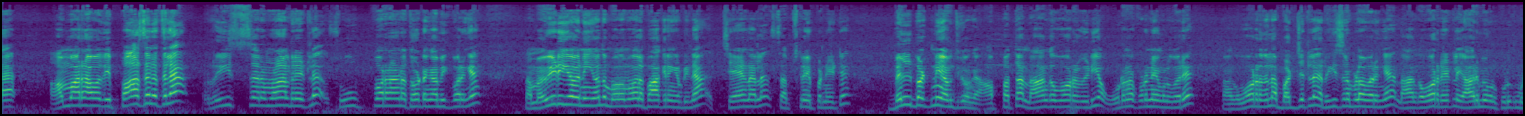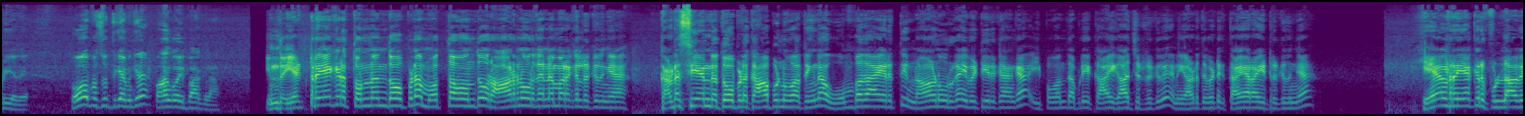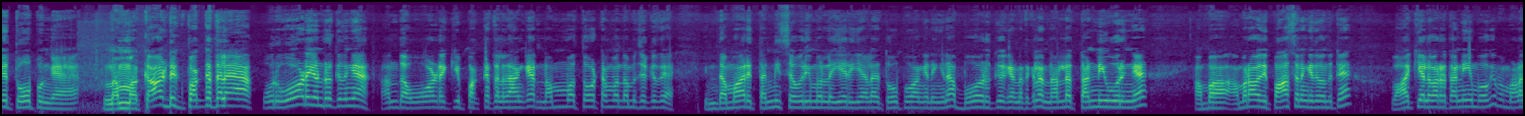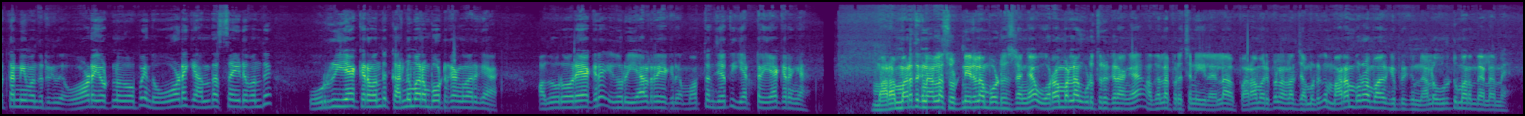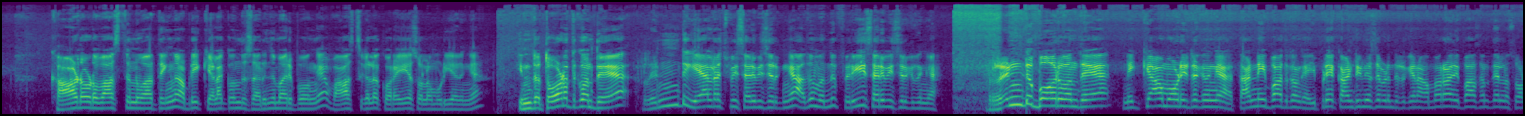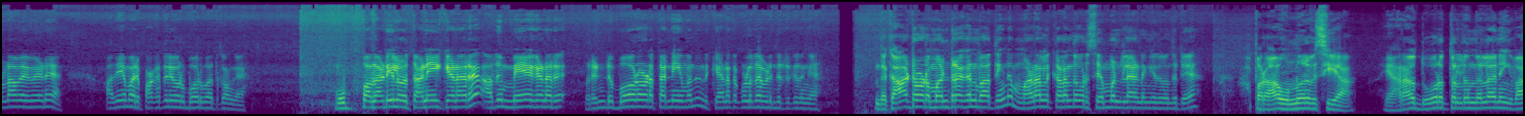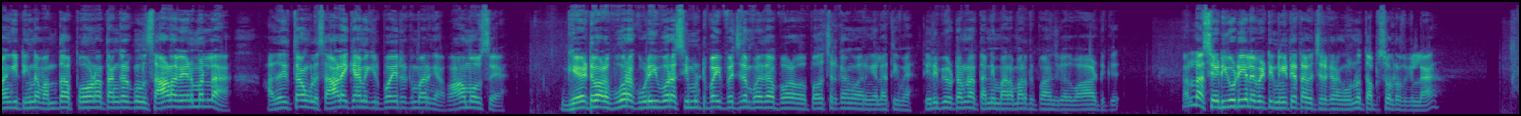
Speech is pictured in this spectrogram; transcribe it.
அமராவதி பாசனத்தில் ரீசனபிளான ரேட்டில் சூப்பரான தோட்டம் காமிக்க போகிறீங்க நம்ம வீடியோ நீங்கள் வந்து முத முதல்ல பார்க்குறீங்க அப்படின்னா சேனலை சப்ஸ்கிரைப் பண்ணிவிட்டு பெல் பட்டனையும் அமைச்சுக்கோங்க. அப்போ தான் நாங்கள் ஓடுற வீடியோ உடனுக்குடனே உங்களுக்கு வரும். நாங்கள் ஓடுறதுல பட்ஜெட்டில் ரீசனபிளாக வருங்க. நாங்கள் ஓடுற ரேட்டில் யாருமே உங்களுக்கு கொடுக்க முடியாது. தோப்பை சுற்றி காமிக்கிறேன். வாங்க போய் பார்க்கலாம். இந்த எட்டரை ஏக்கர் தொன்னந்தோப்புல மொத்தம் வந்து ஒரு அறுநூறு தென்னை மரங்கள் இருக்குதுங்க. கடைசியாக இந்த தோப்புல காப்புன்னு பார்த்தீங்கன்னா ஒன்பதாயிரத்தி நானூறு காய் வெட்டியிருக்காங்க. இப்போ வந்து அப்படியே காய் காய்ச்சிட்டு இருக்குது. நீ அடுத்த வீட்டுக்கு தயாராகிட்டு இருக்குதுங்க. ஏழரை ஏக்கர் ஃபுல்லாகவே தோப்புங்க. நம்ம காட்டுக்கு பக்கத்தில் ஒரு ஓடை ஒன்று இருக்குதுங்க. அந்த ஓடைக்கு பக்கத்தில் தாங்க நம்ம தோட்டம் வந்து அமைச்சிருக்குது இந்த மாதிரி தண்ணி சௌகரியம் உள்ள ஏரியால தோப்பு வாங்கினீங்கன்னா போருக்கு கிணத்துக்கெல்லாம் நல்ல தண்ணி ஊருங்க. அம்மா அமராவதி பாசனங்க இது வந்துட்டு வாக்கியில் வர தண்ணியும் போக இப்போ மழை தண்ணியும் வந்துட்டு இருக்குது ஓடை ஒட்டினது போப்போ இந்த ஓடைக்கு அந்த சைடு வந்து ஒரு ஏக்கர் வந்து கண்ணு மரம் போட்டிருக்காங்க பாருங்க. அது ஒரு ஒரு ஏக்கர் இது ஒரு ஏழரை ஏக்கர். மொத்தம் சேர்த்து எட்டரை ஏக்கருங்க. மரம் மரத்துக்கு நல்லா சொட்டு நீரெல்லாம் போட்டு வச்சுட்டாங்க. உரமெல்லாம் கொடுத்துருக்காங்க அதெல்லாம் பிரச்சனை இல்லை. எல்லாம் பராமரிப்பெல்லாம் நல்லா ஜம்மு இருக்கு. மரம் பூரா பாருங்க எப்படி இருக்கு? நல்ல உருட்டு மரம் தான் எல்லாமே. காடோட வாஸ்துன்னு பார்த்தீங்கன்னா அப்படியே கிழக்கு வந்து சரிஞ்ச மாதிரி போங்க. வாஸ்துக்கெல்லாம் குறைய சொல்ல முடியாதுங்க. இந்த தோட்டத்துக்கு வந்து ரெண்டு ஏழு ஹெச்பி சர்வீஸ் இருக்குங்க. அதுவும் வந்து ஃப்ரீ சர்வீஸ் இருக்குதுங்க. ரெண்டு போர் வந்து நிக்காம ஓடிட்டு இருக்குங்க தண்ணி பார்த்துக்கோங்க இப்படியே கண்டினியூஸாக விழுந்துட்டு இருக்கு ஏன்னா அமராவதி பாசனத்தில் சொல்லவே வேணும் அதே மாதிரி பக்கத்துலேயே ஒரு போர் பார்த்துக்கோங்க முப்பது அடியில் ஒரு தனி கிணறு அது மே கிணறு ரெண்டு போரோட தண்ணியும் வந்து இந்த கிணத்துக்குள்ளே தான் விழுந்துட்டு இருக்குதுங்க இந்த காட்டோட மண்ரகன்னு பார்த்தீங்கன்னா மணல் கலந்த ஒரு செம்மண் லேண்டுங்க இது வந்துட்டு. அப்புறம் இன்னொரு விஷயம். யாராவது தூரத்துல இருந்தெல்லாம் நீங்கள் வாங்கிட்டீங்கன்னா வந்தால் போனால் தங்கறதுக்கு உங்களுக்கு சாலை வேணுமில்ல? அதுக்கு தான் உங்களுக்கு சாலை காமிக்கிட்டு போயிட்டு இருக்கு பாருங்க ஃபார்ம் ஹவுஸு கேட்டு வாழை பூரா குழி பூரா சிமெண்ட் பைப் வச்சு தான் போய் தான் புதைச்சிருக்காங்க பாருங்க எல்லாத்தையுமே. திருப்பி விட்டோம்னா தண்ணி மர மரத்துக்கு பாஞ்சுக்காது வாட்டுக்கு. நல்லா செடி கொடியெல்லாம் வெட்டி நீட்டாக தான் வச்சிருக்காங்க ஒன்றும் தப்பு சொல்கிறதுக்கு இல்லை.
